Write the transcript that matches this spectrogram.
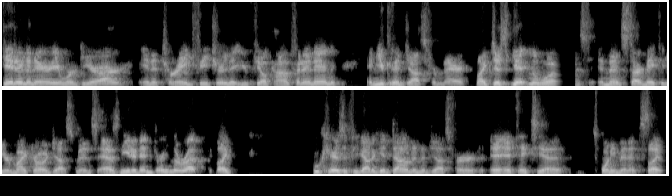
get in an area where deer are in a terrain feature that you feel confident in, and you can adjust from there. Like just get in the woods and then start making your micro adjustments as needed. And during the rut, like who cares if you got to get down and adjust for it, it takes you 20 minutes. Like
